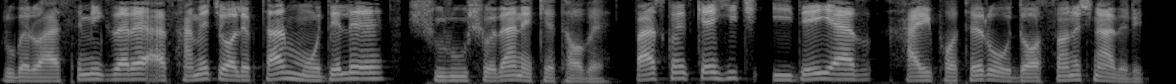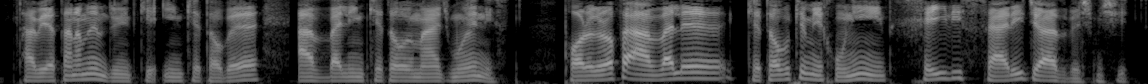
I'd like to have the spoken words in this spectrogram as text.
روبرو هستی میگذره. از همه جالبتر مدل شروع شدن کتابه. فرض کنید که هیچ ایده ای از هری پاتر و داستانش ندارید. طبیعتا هم نمی‌دونید که این کتابه اولین کتاب مجموعه نیست. پاراگراف اول کتابو که می‌خونید خیلی سریع جذبش میشید.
